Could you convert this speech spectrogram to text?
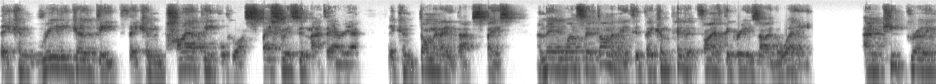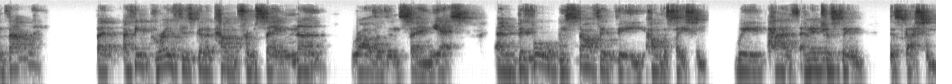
They can really go deep. They can hire people who are specialists in that area. They can dominate that space. And then once they've dominated, they can pivot five degrees either way and keep growing that way. But I think growth is going to come from saying no rather than saying yes. And before we started the conversation, we had an interesting discussion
